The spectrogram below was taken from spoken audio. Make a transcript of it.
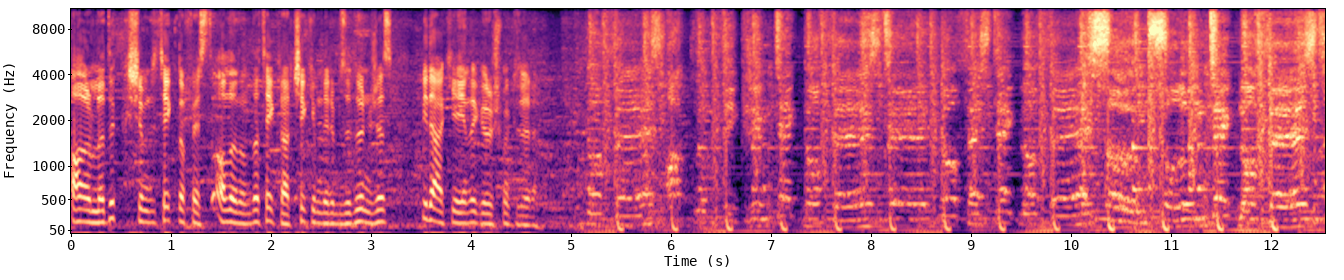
ağırladık. Şimdi Teknofest alanında tekrar çekimlerimize döneceğiz. Bir dahaki yayında görüşmek üzere. Teknofest, aklım fikrim Teknofest, Teknofest, Teknofest. Sağım solum. Teknofest,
